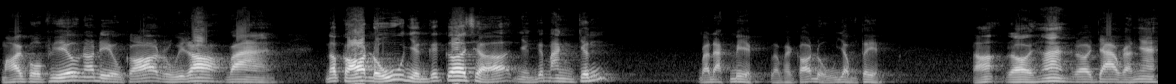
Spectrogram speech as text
mọi cổ phiếu nó đều có rủi ro và nó có đủ những cái cơ sở, những cái bằng chứng và đặc biệt là phải có đủ dòng tiền. Đó, rồi ha, rồi chào cả nhà.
